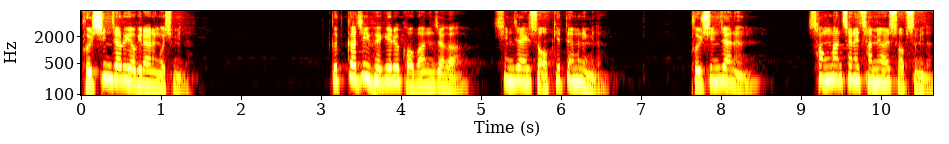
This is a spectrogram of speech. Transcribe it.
불신자로 여기라는 것입니다. 끝까지 회개를 거부하는 자가 신자일 수 없기 때문입니다. 불신자는 성만찬에 참여할 수 없습니다.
